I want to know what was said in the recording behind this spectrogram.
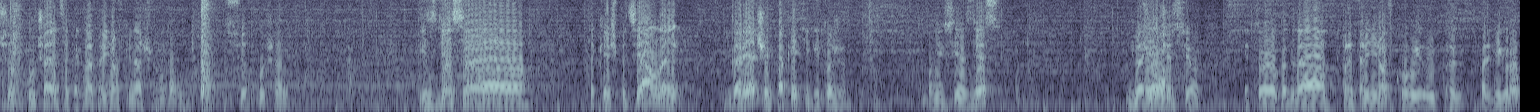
все включается, когда тренировки начну, там все включают. И здесь э, такие специальные горячие пакетики тоже. Они все здесь. Горячее все. Это когда при тренировку или пред, перед игрой,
